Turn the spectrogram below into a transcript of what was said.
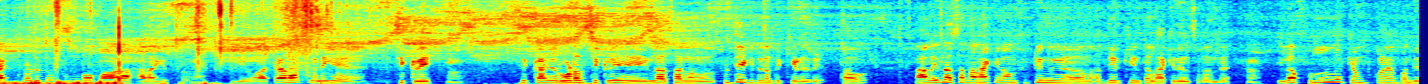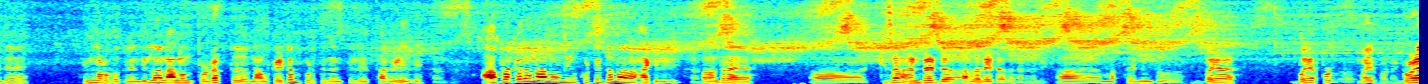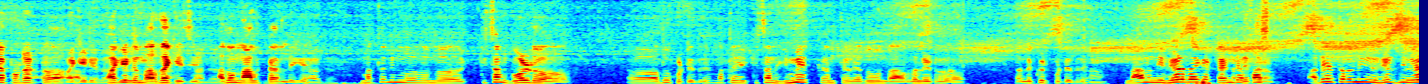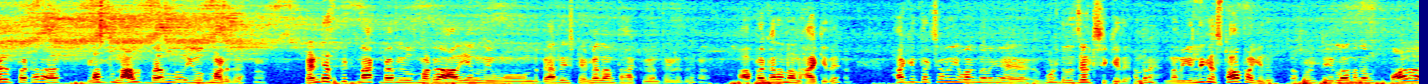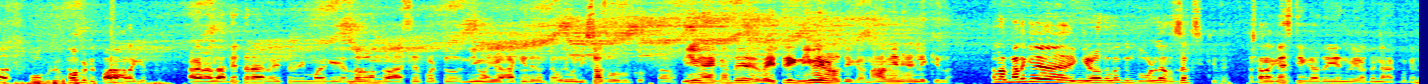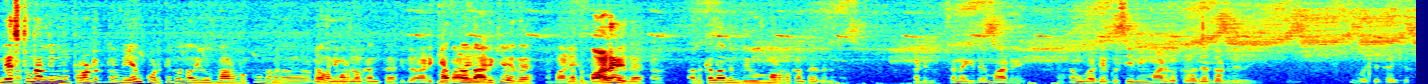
Fifteen ನೋಡಿದ್ರು ತುಂಬ ಭಾಳ ಹಾಳಾಗಿತ್ತು. ನೀವು ಅಚಾನಕ್ ನನಗೆ ಸಿಕ್ಕ್ರಿ. ಸಿಕ್ಕಾಗಿ ರೋಡಲ್ಲಿ ಸಿಕ್ಕ್ರಿ ಇಲ್ಲ ಸರ್ ನಾನು ಸುಟ್ಟಿ ಹಾಕಿದ್ದೀನಿ ಅಂತ ಕೇಳಿದ್ರಿ. ತಾವು ನಾನು ಇಲ್ಲ ಸರ್ ನಾನು ಹಾಕಿನ ಒಂದು ಫಿಫ್ಟೀನ್ ಹದಿನೈದು ಕ್ವಿಂಟಲ್ ಹಾಕಿದ್ದೀನಿ ಸರ್ ಅಂದರೆ ಇಲ್ಲ ಫುಲ್ ಕೆಂಪು ಕೊಳೆ ಬಂದಿದೆ. ಹೆಂಗೆ ಮಾಡ್ಬೇಕ್ರಿ ಅಂದಿಲ್ಲ ನಾನೊಂದು ಪ್ರಾಡಕ್ಟ್ ನಾಲ್ಕು ಐಟಮ್ ಕೊಡ್ತೀನಿ ಅಂತೇಳಿ ತಾವು ಹೇಳಿದ್ರಿ. ಆ ಪ್ರಕಾರ ನಾನು ನೀವು ಕೊಟ್ಟಿದ್ದನ್ನು ಹಾಕಿದ್ದೀವಿ. ಅಂದರೆ ಕಿಸಾನ್ ಹಂಡ್ರೆಡ್ ಅರ್ಧ ಲೀಟರ್ ಅರ್ಧ ಲೀಟರ್. ಮತ್ತು ನಿಮ್ಮದು ಬಯ ಬಯ ಪ್ರಾಡಕ್ಟ್ ಗೋಳೆ ಪ್ರಾಡಕ್ಟ್ ಪ್ಯಾಕೆಟ್ ಒಂದು ಅರ್ಧ ಕೆ ಜಿ ಅದೊಂದು ನಾಲ್ಕು ಬ್ಯಾರಲಿಗೆ ಮತ್ತು ನಿಮ್ಮ ಒಂದು ಕಿಸಾನ್ ಗೋಲ್ಡ್ ಅದು ಕೊಟ್ಟಿದ್ರಿ. ಮತ್ತು ಕಿಸಾನ್ ಹಿಮೇಕ್ ಅಂತೇಳಿ ಅದು ಒಂದು ಅರ್ಧ ಲೀಟ್ರ್ ಲಿಕ್ವಿಡ್ ಕೊಟ್ಟಿದ್ರಿ. ನಾನು ನೀವು ಹೇಳಿದಾಗ ಟೆನ್ ಡೇ ಫಸ್ಟ್ ಅದೇ ಥರ ನೀವು ಹೇಳಿ ನೀವು ಹೇಳಿದ ಪ್ರಕಾರ ಫಸ್ಟ್ ನಾಲ್ಕು ಬ್ಯಾರಲ್ ಯೂಸ್ ಮಾಡಿದೆ. ಟೆನ್ ಡೇಸ್ ಬಿಟ್ಟು ನಾಲ್ಕು ಬ್ಯಾರಲ್ ಯೂಸ್ ಮಾಡಿದ್ರೆ ಆ ಏನು ನೀವು ಒಂದು ಬ್ಯಾರಲ್ ಇಷ್ಟು ಎಂ ಎಲ್ ಅಂತ ಹಾಕಿವಿ ಅಂತ ಹೇಳಿದ್ರಿ. ಆ ಪ್ರಕಾರ ನಾನು ಹಾಕಿದೆ. ಹಾಕಿದ ತಕ್ಷಣ ಇವಾಗ ನನಗೆ ಗುಡ್ ರಿಸಲ್ಟ್ ಸಿಕ್ಕಿದೆ. ಅಂದರೆ ನನಗೆ ಇಲ್ಲಿಗೆ ಸ್ಟಾಪ್ ಆಗಿದೆ. ಶುಂಠಿ ಇಲ್ಲಾಂದ್ರೆ ನಮ್ಗೆ ಭಾಳ ಹೋಗ್ಬಿಟ್ಟು ಹೋಗ್ಬಿಟ್ಟಿದ್ದು ಭಾಳ ಹಾಳಾಗಿತ್ತು. ಅಲ್ಲ ಅದೇ ತರ ರೈತರು ನಿಮಗೆ ಎಲ್ಲರೂ ಒಂದು ಆಸೆ ಪಟ್ಟು ನೀವು ಹಾಕಿದ್ರಿ ಅಂತ ಅವ್ರಿಗೆ ಒಂದು ವಿಶ್ವಾಸ ಬರಬೇಕು. ನೀವು ಹೇಗಂದ್ರೆ ರೈತರಿಗೆ ನೀವೇ ಹೇಳೋದೀಗ ಈಗ ನಾವೇನು ಹೇಳಲಿಕ್ಕಿಲ್ಲ. ಅಲ್ಲ ನನಗೆ ಹಿಂಗೆ ಹೇಳೋದಲ್ಲ ನಿಮ್ದು ಒಳ್ಳೆ ರಿಸಲ್ಟ್ ಸಿಕ್ಕಿದೆ. ಚೆನ್ನಾಗಿ ನೆಕ್ಸ್ಟ್ ಈಗ ಅದು ಏನು ಅದನ್ನೇ ಹಾಕ್ಬೇಕು ನೆಕ್ಸ್ಟ್ ನಾನು ನಿಮ್ಮ ಪ್ರಾಡಕ್ಟ್ ಏನು ಕೊಡ್ತೀರೋ ನಾನು ಯೂಸ್ ಮಾಡಬೇಕು ನಾನು ಡೆವಲಪ್ ಮಾಡ್ಬೇಕಂತ. ಇದು ಅಡಿಕೆ ಅಡಿಕೆ ಇದೆ. ಮತ್ತು ಬಾಳೆ ಇದೆ. ಅದಕ್ಕೆಲ್ಲ ನಿಮ್ದು ಯೂಸ್ ಮಾಡ್ಬೇಕಂತ ಇದ್ದೀನಿ. ಅಡ್ಡಿಲ್ಲ ಚೆನ್ನಾಗಿದೆ ಮಾಡಿರಿ. ನಮಗೂ ಅದೇ ಖುಷಿ ನೀವು ಮಾಡ್ಬೇಕು ಅನ್ನೋದೇ ದೊಡ್ಡದಿದೆ. Okay thank you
